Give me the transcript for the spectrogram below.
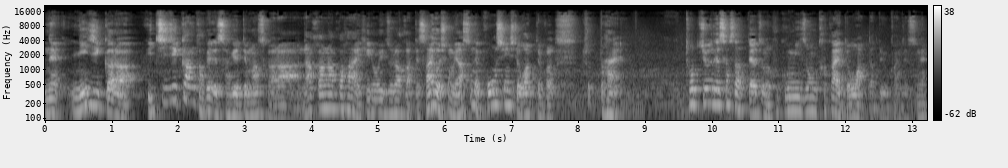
ね、2時から1時間かけて下げてますから、なかなかはい、拾いづらかって、最後しかも安値更新して終わってるから、ちょっとはい、途中で刺さったやつの含み損抱えて終わったという感じですね。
